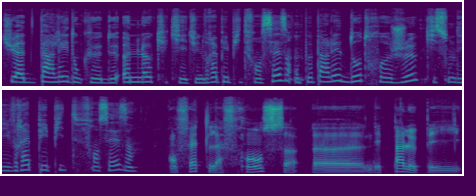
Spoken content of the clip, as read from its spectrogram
Tu as parlé donc de Unlock qui est une vraie pépite française. On peut parler d'autres jeux qui sont des vraies pépites françaises? En fait, la France euh, n'est pas le pays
